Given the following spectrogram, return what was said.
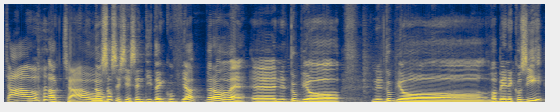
Ciao. Ah, Ciao. Non so se si è sentita in cuffia, però vabbè, eh, nel dubbio nel dubbio va bene così.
